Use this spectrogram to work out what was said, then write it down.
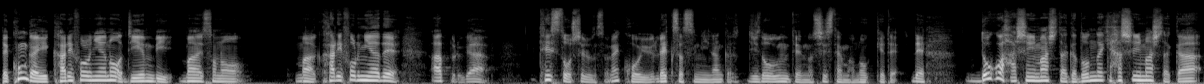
で、今回カリフォルニアの DMB、まあその、まあカリフォルニアでアップルが、テストをしてるんですよね。こういうレクサスになんか自動運転のシステムを乗っけて。で、どこ走りましたかどんだけ走りましたか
